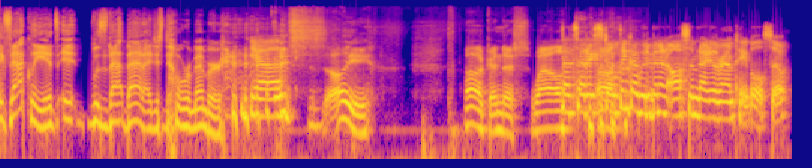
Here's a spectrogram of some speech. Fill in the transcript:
like, Exactly. It it was that bad. I just don't remember. Yeah. it's oy. oh goodness. Well, That said, I still think I would have been an awesome Knight of the Round Table. So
